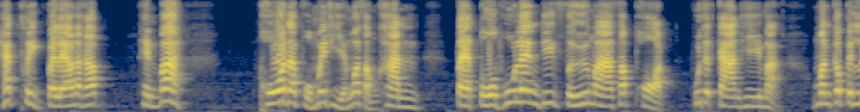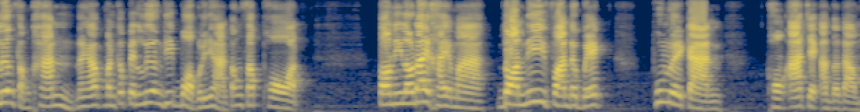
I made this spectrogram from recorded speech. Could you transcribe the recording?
แฮตทริกไปแล้วนะครับ เห็นป่ะโค้ดอะผมไม่เถียงว่าสำคัญ แต่ตัวผู้เล่นที่ซื้อมาซัพพอร์ตผู้จัดการทีมอะมันก็เป็นเรื่องสำคัญนะครับ มันก็เป็นเรื่องที่บอร์ดบริหารต้องซัพพอร์ต ตอนนี้เราได้ใครมา ดอนนี่ฟันเดอร์เบกผู้อำนวยการของอาร์เจกอันเตอร์ดัม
